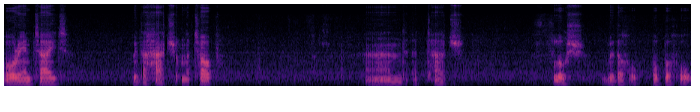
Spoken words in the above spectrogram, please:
Orientate with the hatch on the top and attach flush with the upper hull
